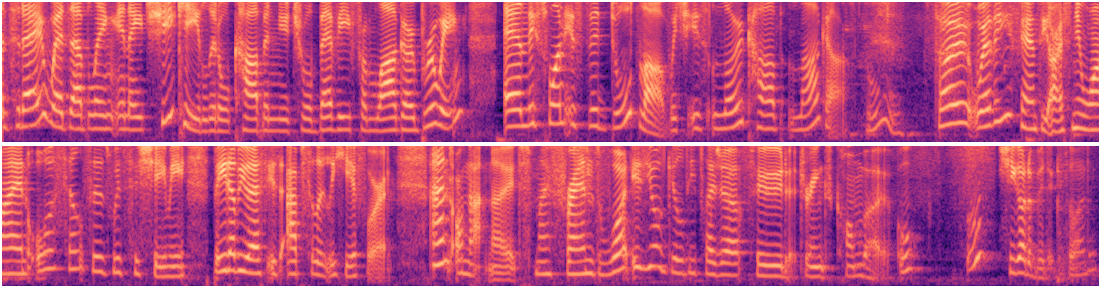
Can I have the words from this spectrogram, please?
And today we're dabbling in a cheeky little carbon neutral bevy from Largo Brewing. And this one is the Dudla, which is low carb lager. Ooh. So, whether you fancy ice in your wine or seltzers with sashimi, BWS is absolutely here for it. And on that note, my friends, what is your guilty pleasure food drinks combo? Oh, she got a bit excited.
